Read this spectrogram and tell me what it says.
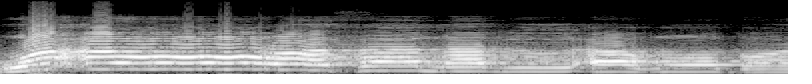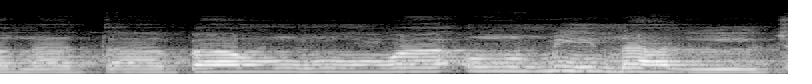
وأورثنا الأرض نتبوأ من الجنة.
